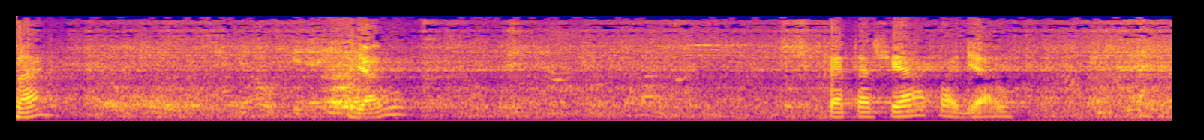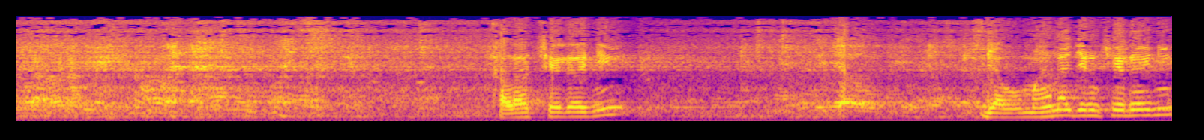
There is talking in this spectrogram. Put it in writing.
Hah? Jauh. Kata siapa jauh? Kalau Cileunyi jauh. Jauh mana jeng Cileunyi?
